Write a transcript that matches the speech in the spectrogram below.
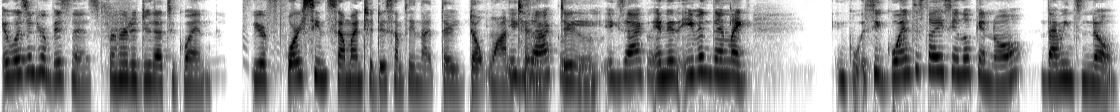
it wasn't her business for her to do that to Gwen. You're forcing someone to do something that they don't want exactly, to do. Exactly. And then even then, like, si Gwen te está diciendo que no, that means no.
